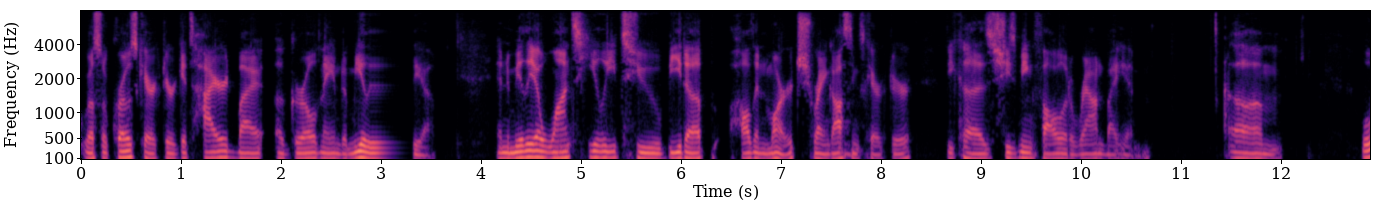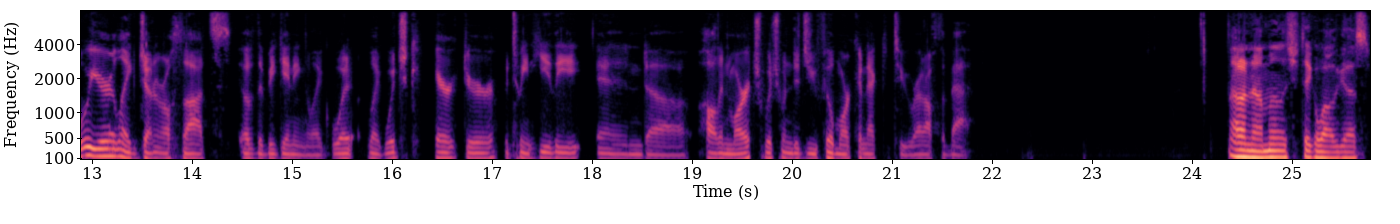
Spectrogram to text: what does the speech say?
russell crowe's character gets hired by a girl named amelia. And amelia wants healy to beat up holland march ryan gosling's character because she's being followed around by him. Um what were your like general thoughts of the beginning like what like which character between healy and uh holland march which one did you feel more connected to right off the bat i don't know i'm gonna let you take a wild guess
